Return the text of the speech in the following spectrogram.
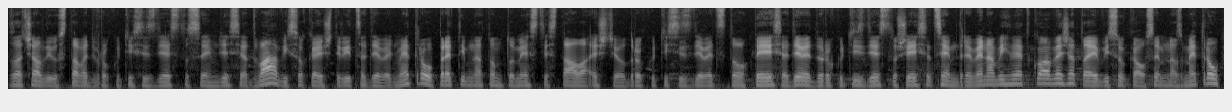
začali ju stavať v roku 1972, vysoká je 49 metrov, predtým na tomto mieste stála ešte od roku 1959 do roku 1967 drevená vyhliadková väža, tá je vysoká 18 metrov.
